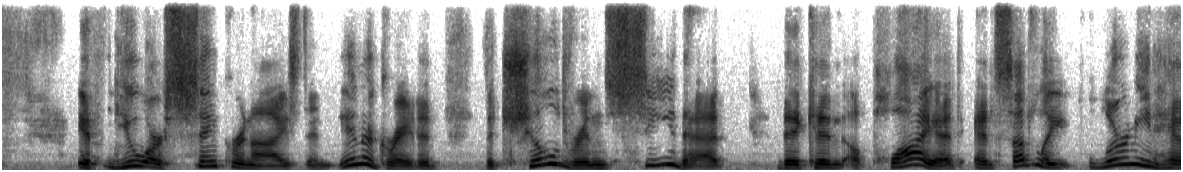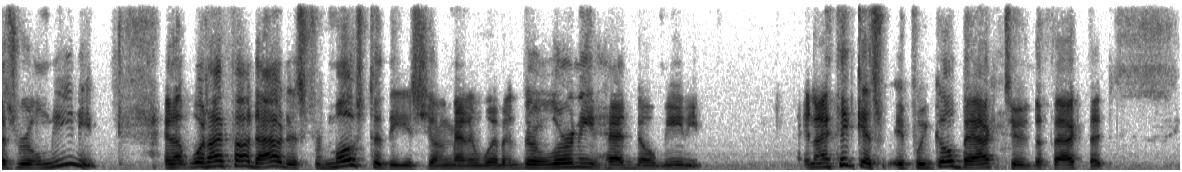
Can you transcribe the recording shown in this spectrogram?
if you are synchronized and integrated, the children see that, they can apply it, and suddenly learning has real meaning. And what I found out is for most of these young men and women, their learning had no meaning. And I think as, if we go back to the fact that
